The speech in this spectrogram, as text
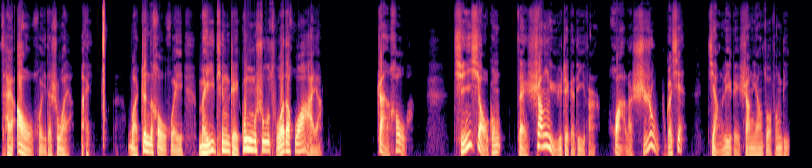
才懊悔的说：“呀，哎，我真后悔没听这公叔痤的话呀。”战后啊，秦孝公在商於这个地方划了十五个县，奖励给商鞅做封地，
